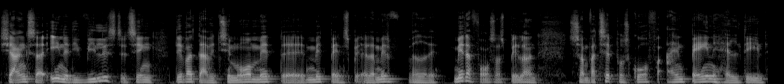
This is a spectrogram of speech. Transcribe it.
chancer. En af de vildeste ting, det var David Timor midt, øh, midtbanespil, eller midt, hvad hedder det, midterforsvarsspilleren, som var tæt på at score fra egen banehalvdel.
